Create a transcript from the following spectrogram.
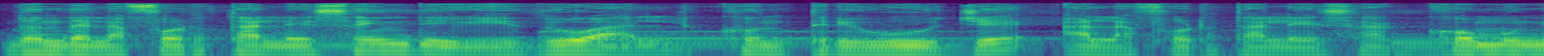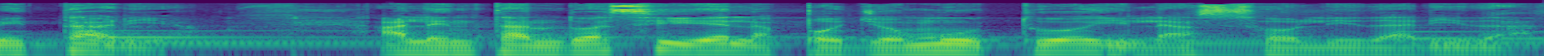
donde la fortaleza individual contribuye a la fortaleza comunitaria, alentando así el apoyo mutuo y la solidaridad.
